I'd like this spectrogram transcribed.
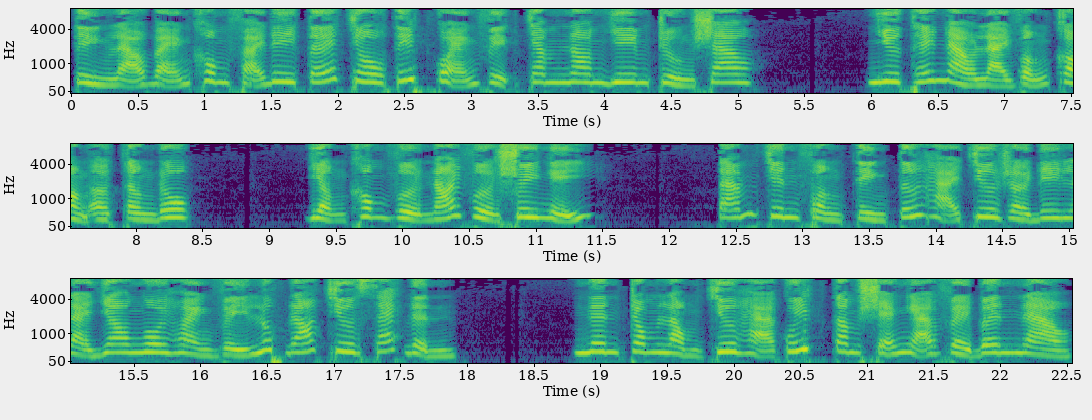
Tiền lão bản không phải đi tế châu tiếp quản việc chăm nom diêm trường sao? Như thế nào lại vẫn còn ở tầng đô? Giận không vừa nói vừa suy nghĩ. Tám chinh phần tiền tứ hải chưa rời đi là do ngôi hoàng vị lúc đó chưa xác định. Nên trong lòng chưa hạ quyết tâm sẽ ngã về bên nào.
